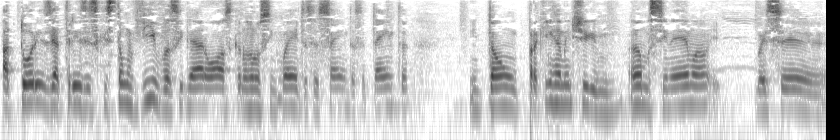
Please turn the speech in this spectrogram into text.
atores e atrizes que estão vivas, que ganharam Oscar nos anos 50, 60, 70. Então, pra quem realmente ama cinema, vai ser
